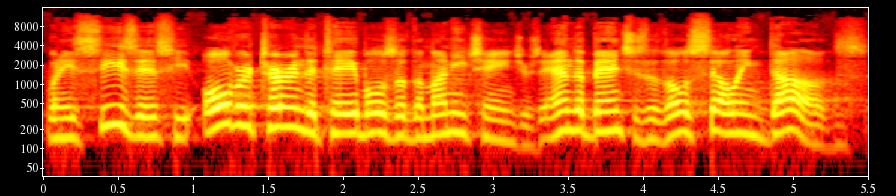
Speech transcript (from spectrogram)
when he sees this, he overturned the tables of the money changers and the benches of those selling doves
